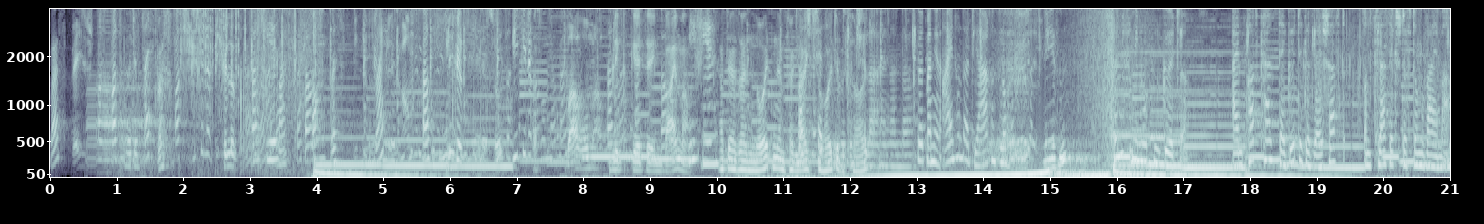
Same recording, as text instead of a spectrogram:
Was? Was, was, würde, was, Was? was, wie viele, Wie viele? was, hier, was, was, was, was, was, wie viele, wie viele, Warum blinkt Goethe in Weimar? wie viel, Hat er seinen Leuten im Vergleich zu heute bezahlt? Wird man in 100 Jahren noch lesen? 5 Minuten Goethe. Ein Podcast der Goethe-Gesellschaft und Klassikstiftung Weimar.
